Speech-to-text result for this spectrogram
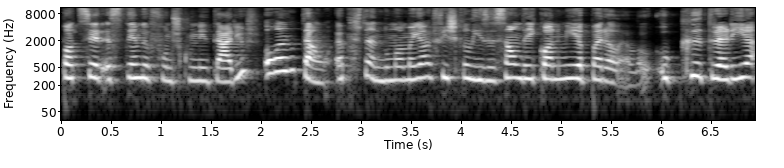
pode ser acedendo a fundos comunitários ou então apostando numa maior fiscalização da economia paralela, o que traria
